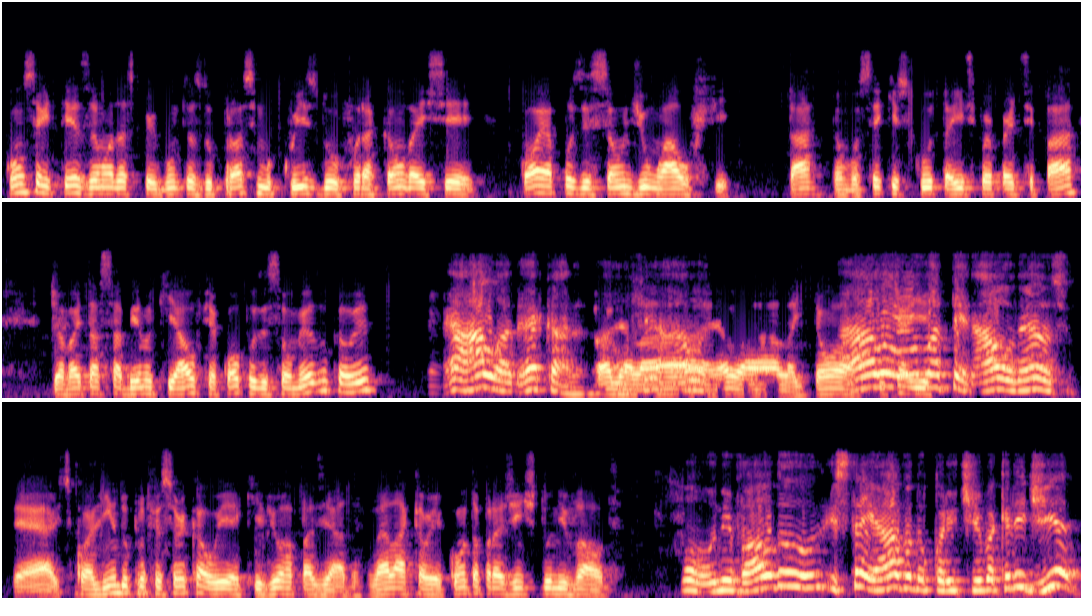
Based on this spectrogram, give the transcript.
Com certeza, uma das perguntas do próximo quiz do Furacão vai ser qual é a posição de um Alf? Tá? Então você que escuta aí, se for participar, já vai estar tá sabendo que Alf é qual posição mesmo, Cauê? É a ala, né, cara? Olha lá, é, ala. é o ala. Então, ó, ala é o lateral, né? É, a escolinha do professor Cauê aqui, viu, rapaziada? Vai lá, Cauê, conta pra gente do Nivaldo. Bom, o Nivaldo estreava no Curitiba aquele dia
